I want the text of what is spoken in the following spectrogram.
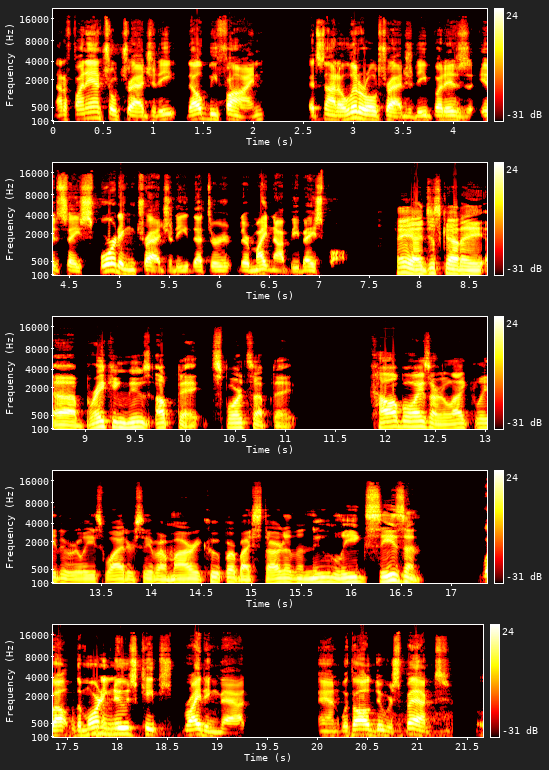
not a financial tragedy. They'll be fine. It's not a literal tragedy but it's it's a sporting tragedy that there there might not be baseball. Hey i just got a uh, breaking news update sports update. Cowboys are likely to release wide receiver amari cooper by start of the new league season well, the morning news keeps writing that, and with all due respect, uh,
